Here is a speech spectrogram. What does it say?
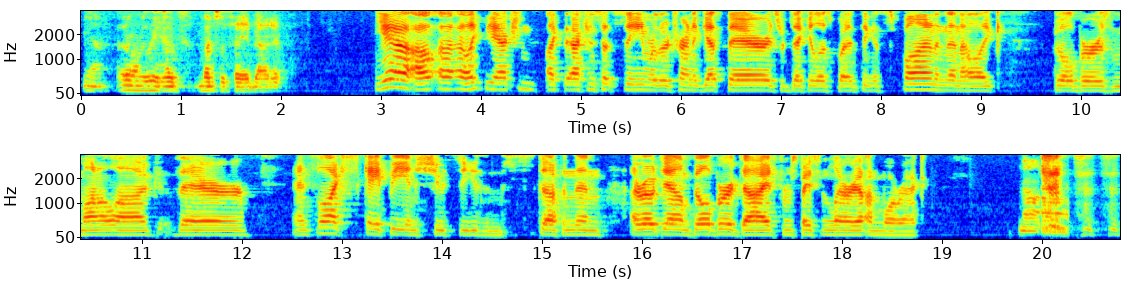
yeah, I don't really have much to say about it. Yeah, I, I I like the action, like the action set scene where they're trying to get there. It's ridiculous, but I think it's fun. And then I like Bill Burr's monologue there, and it's a lot like scapey and shootsies and stuff. And then I wrote down Bill Burr died from space malaria on Morak. No, no.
